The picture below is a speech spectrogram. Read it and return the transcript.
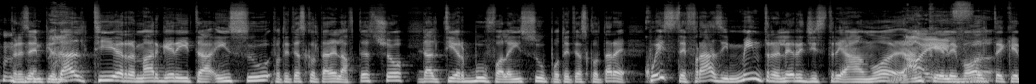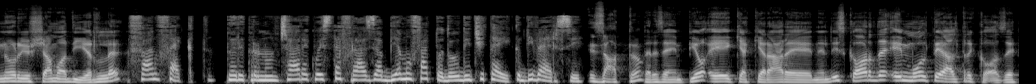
per esempio, dal tier Margherita in su potete ascoltare l'after show, dal tier Bufala in su potete ascoltare queste frasi mentre le registriamo, eh, anche le Live. volte che non riusciamo a dirle. Fun fact, per pronunciare questa frase abbiamo fatto 12 take diversi. Esatto. per esempio, e chiacchierare nel Discord e molte altre cose.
